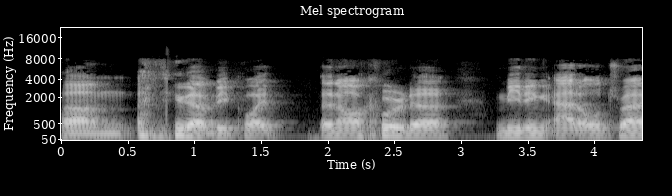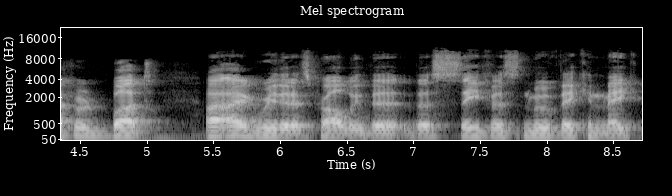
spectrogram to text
Um, I think that would be quite an awkward uh, meeting at Old Trafford. But I, I, agree that it's probably the, the safest move they can make.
